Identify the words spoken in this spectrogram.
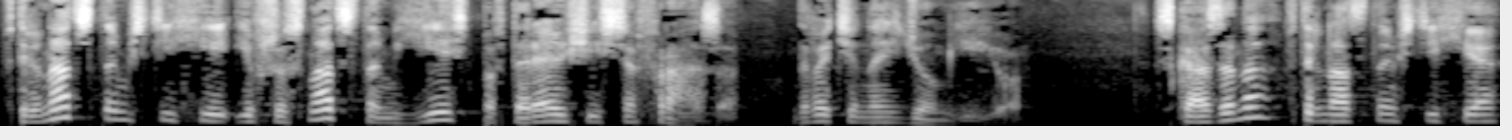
В 13 стихе и в 16 есть повторяющаяся фраза. Давайте найдем ее. Сказано в 13 стихе,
